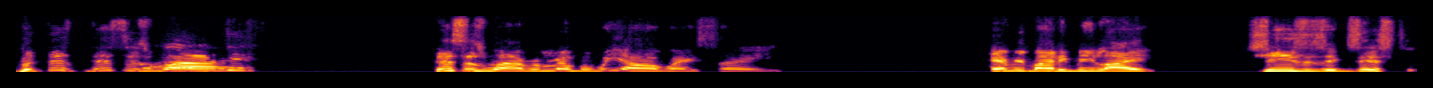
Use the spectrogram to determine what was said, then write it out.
But this this is why this- is why remember we always say everybody be like Jesus existed.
